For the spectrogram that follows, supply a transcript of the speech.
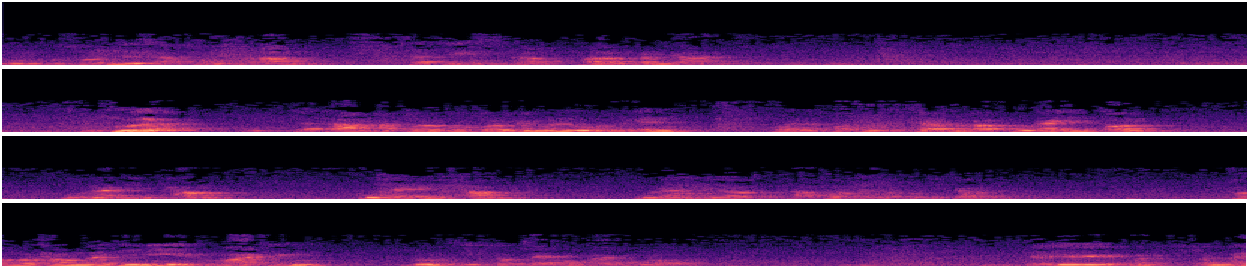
บุญกุศลหรือสะสมพลังสติพลังปัญญาเพื่อจะตามหาตนพวกตนให้มันรู้ให้เห็นเพราะพระพุทธเจ้าบอกว่าผู้ใดเห็นตนผู้นั้นเห็นธรรมผู้ใดเห็นธรรมผู้นั้นเห็นเราสถาคตเห็นพระพุทธเจ้าคำว่าธรรมในที่นี้หมายถึงดวงจิตดวงใจของใครของเรา แต่เรื่อยๆมันมันไม่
